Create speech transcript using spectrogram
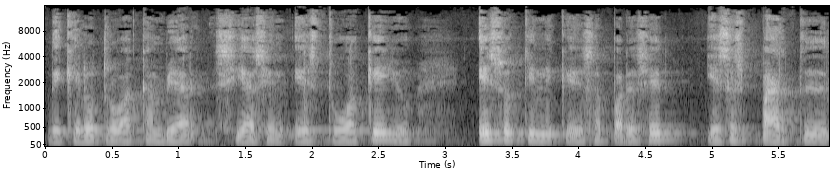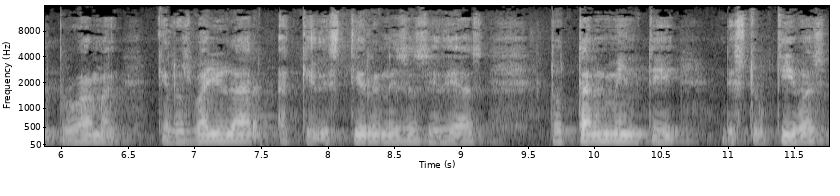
de que el otro va a cambiar si hacen esto o aquello. Eso tiene que desaparecer y esa es parte del programa que nos va a ayudar a que destierren esas ideas totalmente destructivas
